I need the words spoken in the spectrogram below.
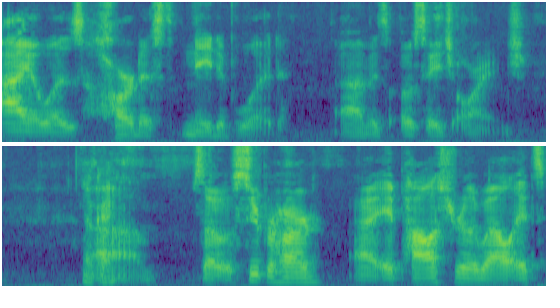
Iowa's hardest native wood. Um, is Osage orange. Okay. Um, so super hard. Uh, it polished really well. It's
